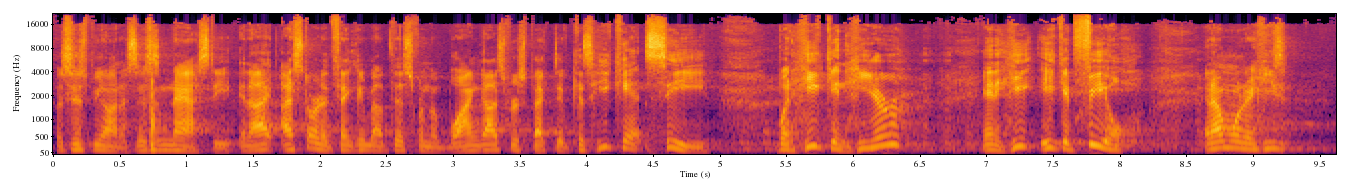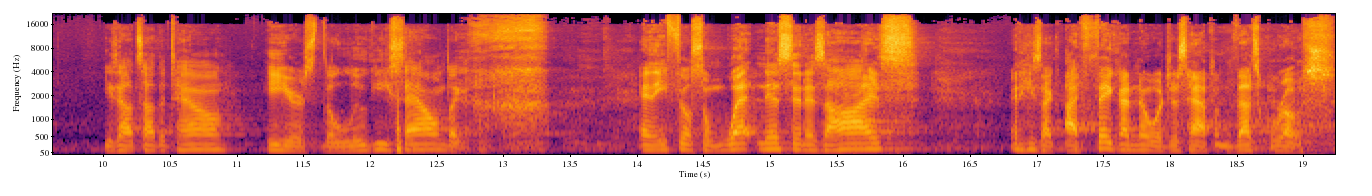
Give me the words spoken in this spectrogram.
Let's just be honest, this is nasty. And I, I started thinking about this from the blind guy's perspective because he can't see, but he can hear and he, he can feel. And I'm wondering, he's, he's outside the town, he hears the loogie sound, like, and he feels some wetness in his eyes. And he's like, I think I know what just happened. That's gross.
